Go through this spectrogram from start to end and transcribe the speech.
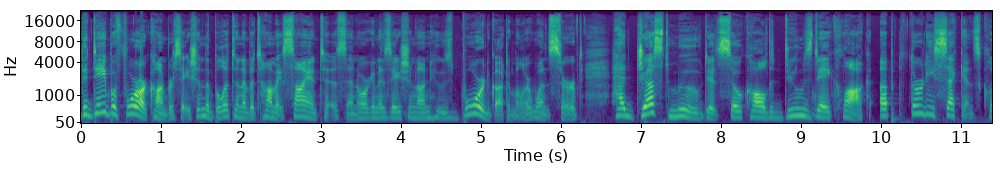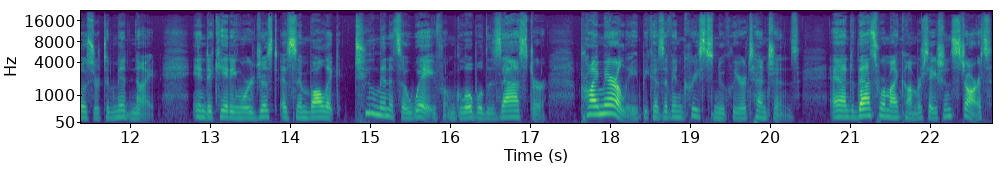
The day before our conversation, the Bulletin of Atomic Scientists, an organization on whose board Gottemoeller once served, had just moved its so called doomsday clock up 30 seconds closer to midnight, indicating we're just a symbolic two minutes away from global disaster, primarily because of increased nuclear tensions. And that's where my conversation starts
